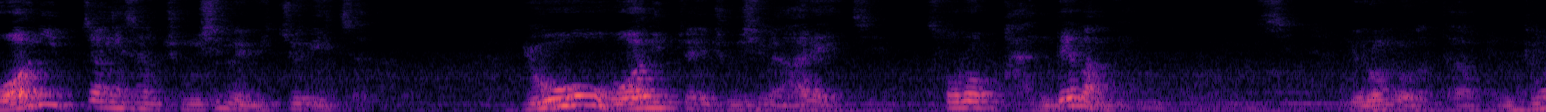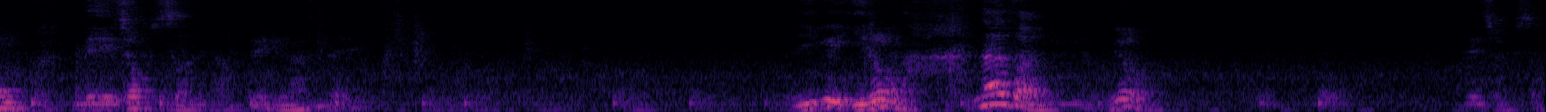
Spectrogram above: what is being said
원 입장에서는 중심의 위쪽에 있잖아 요 원 입장의 중심의 아래 있지. 서로 반대 방향으로 있지. 이런 걸 갖다가 공통 내접선이라고 얘기를 한대 이게 이런 하나도 안 중요하고요 내접선.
